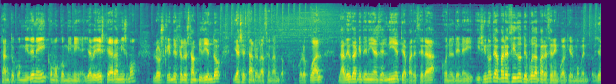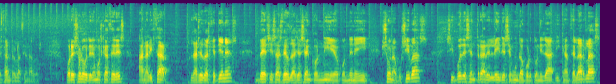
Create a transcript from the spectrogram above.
tanto con mi DNI como con mi NIE. Ya veréis que ahora mismo los clientes que lo están pidiendo ya se están relacionando. Con lo cual, la deuda que tenías del NIE te aparecerá con el DNI. Y si no te ha aparecido, te puede aparecer en cualquier momento. Ya están relacionados. Por eso lo que tenemos que hacer es analizar las deudas que tienes, ver si esas deudas, ya sean con NIE o con DNI, son abusivas, si puedes entrar en ley de segunda oportunidad y cancelarlas,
